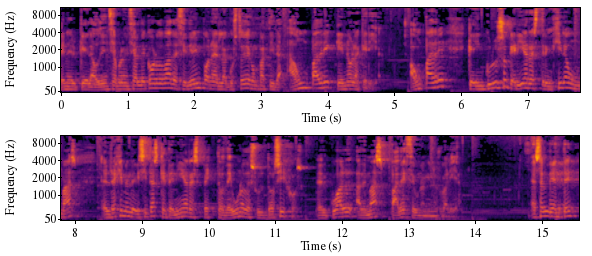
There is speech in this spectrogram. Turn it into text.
en el que la Audiencia Provincial de Córdoba decidió imponer la custodia compartida a un padre que no la quería, a un padre que incluso quería restringir aún más el régimen de visitas que tenía respecto de uno de sus dos hijos, el cual además padece una minusvalía. Es evidente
